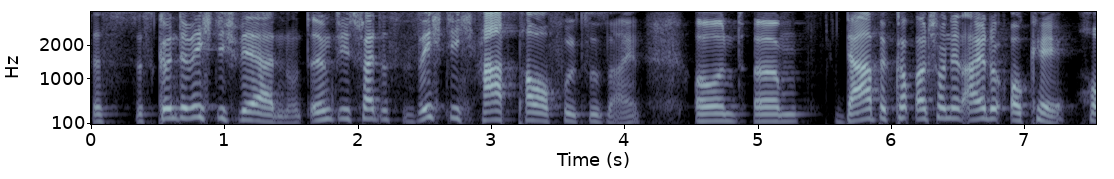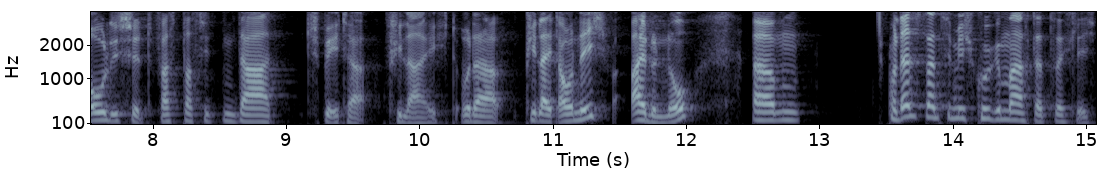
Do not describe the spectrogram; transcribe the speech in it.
das, das könnte wichtig werden und irgendwie scheint es richtig hart powerful zu sein. Und ähm, da bekommt man schon den Eindruck, okay, holy shit, was passiert denn da später vielleicht? Oder vielleicht auch nicht, I don't know. Ähm, und das ist dann ziemlich cool gemacht tatsächlich.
